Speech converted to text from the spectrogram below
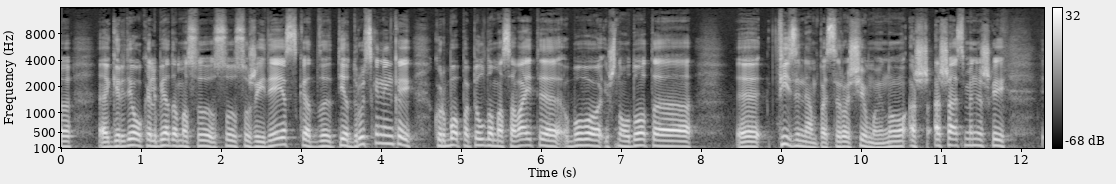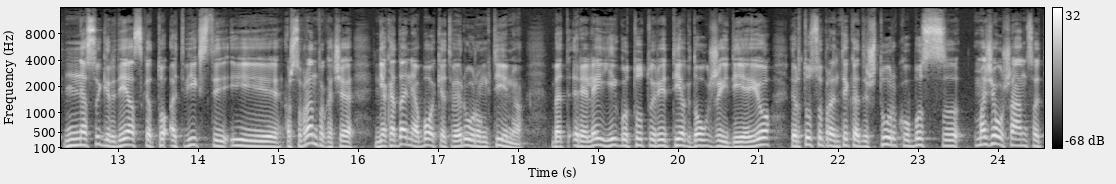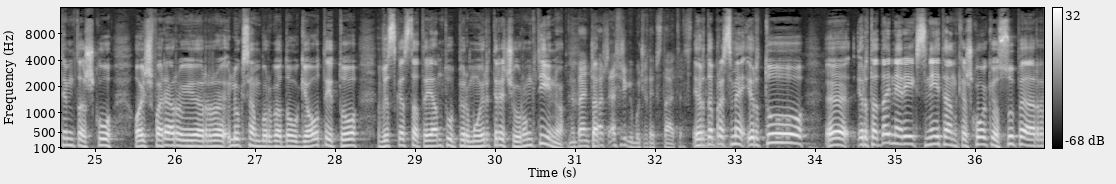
girdėjau kalbėdama su, su, su žaidėjais, kad tie druskininkai, kur buvo papildoma savaitė, buvo išnaudota e, fiziniam pasiruošimui. Nu, aš, aš asmeniškai nesu girdėjęs, kad tu atvyksti į... Aš suprantu, kad čia niekada nebuvo ketverių rungtynių, bet realiai jeigu tu turi tiek daug žaidėjų ir tu supranti, kad iš turkų bus mažiau šansų atimti taškų, o iš Farerų ir Luksemburgo daugiau, tai tu viskas statai ant tų pirmų ir trečių rungtynių. Nu, bent jau aš, aš irgi būčiau taip statęs. Ir ta prasme, ir tu, e, ir tada nereiks nei ten kažkokio super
